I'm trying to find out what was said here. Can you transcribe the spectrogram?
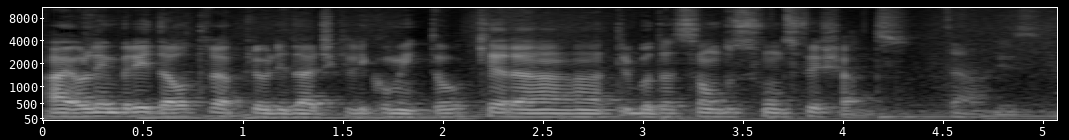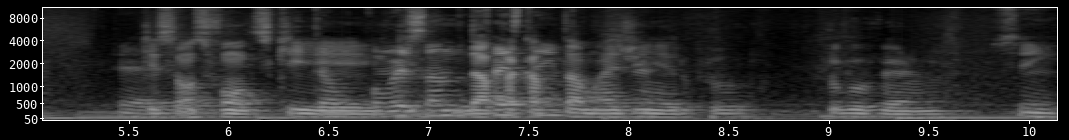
Ah, eu lembrei da outra prioridade que ele comentou, que era a tributação dos fundos fechados. Tá. É, que são as fontes que então, conversando dá para captar tempo. mais dinheiro pro, pro governo. Sim.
